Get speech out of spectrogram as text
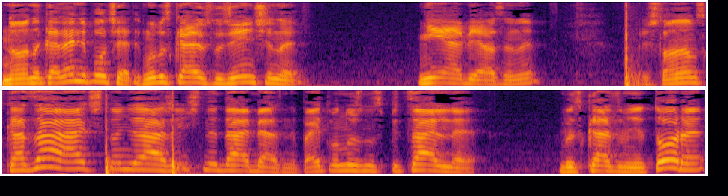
Но наказание не получает. Мы бы сказали, что женщины не обязаны. Пришло нам сказать, что да, женщины да обязаны. Поэтому нужно специальное высказывание Торы,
